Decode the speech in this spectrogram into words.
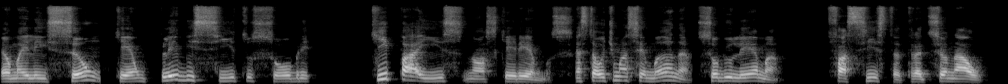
É uma eleição que é um plebiscito sobre que país nós queremos. Nesta última semana, sob o lema fascista tradicional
